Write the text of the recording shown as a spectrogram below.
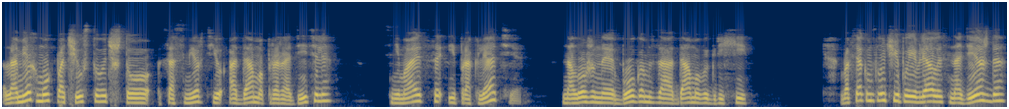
Ламех мог почувствовать, что со смертью Адама-прародителя снимается и проклятие, наложенное Богом за Адамовы грехи. Во всяком случае появлялась надежда,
